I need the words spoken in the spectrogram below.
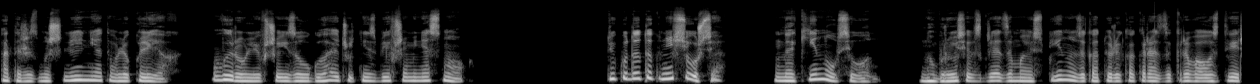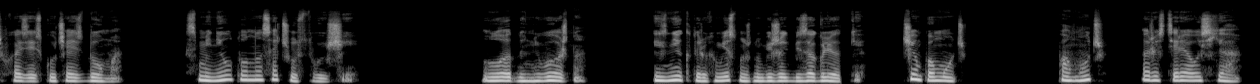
От размышлений отвлек Лех, выруливший из-за угла и чуть не сбивший меня с ног. «Ты куда так несешься?» Накинулся он, но, бросив взгляд за мою спину, за которой как раз закрывалась дверь в хозяйскую часть дома, сменил тон на сочувствующий. «Ладно, неважно. Из некоторых мест нужно бежать без оглядки. Чем помочь?» «Помочь?» – растерялась я.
